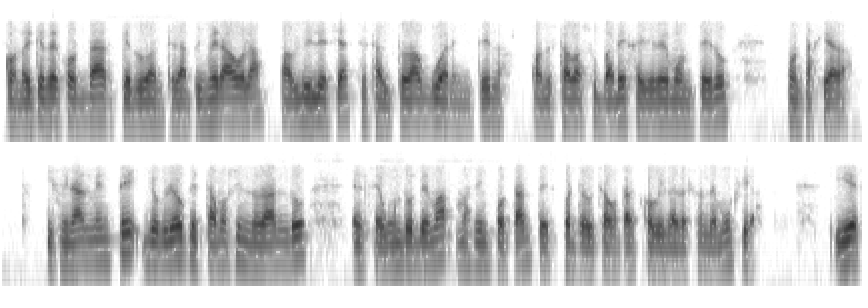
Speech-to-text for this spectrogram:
cuando hay que recordar que durante la primera ola Pablo Iglesias se saltó la cuarentena cuando estaba su pareja Irene Montero contagiada. Y finalmente, yo creo que estamos ignorando el segundo tema más importante después de luchar contra el COVID en la región de Murcia, y es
